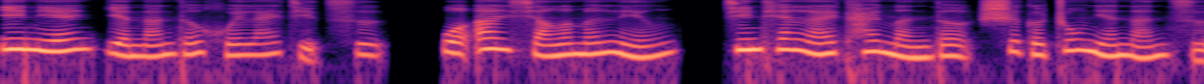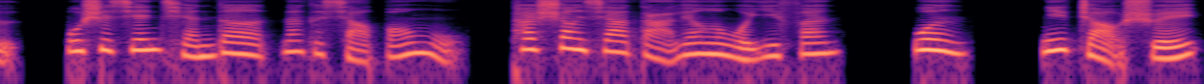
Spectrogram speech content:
一年也难得回来几次。我按响了门铃，今天来开门的是个中年男子，不是先前的那个小保姆。他上下打量了我一番。问你找谁？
